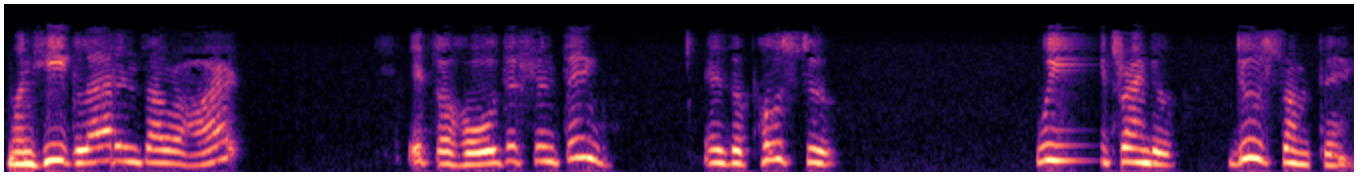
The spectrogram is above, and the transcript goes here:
When he gladdens our heart, it's a whole different thing. As opposed to we trying to do something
